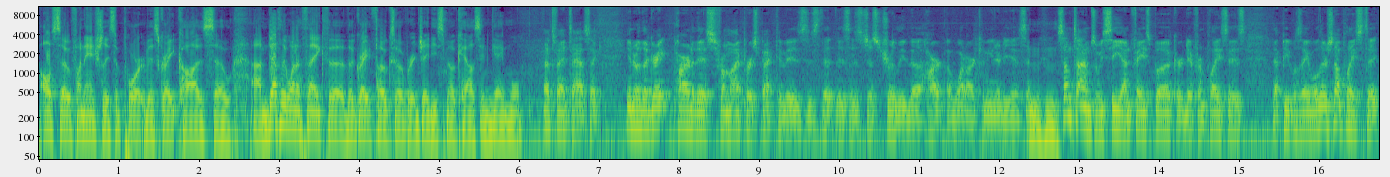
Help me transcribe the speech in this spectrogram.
also financially support this great cause. So um, definitely want to thank the the great folks over at JD Smokehouse in Gamewell. That's fantastic. You know, the great part of this, from my perspective, is is that this is just truly the heart of what our community is. And sometimes we see on Facebook or different places that people say, "Well, there's no place to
